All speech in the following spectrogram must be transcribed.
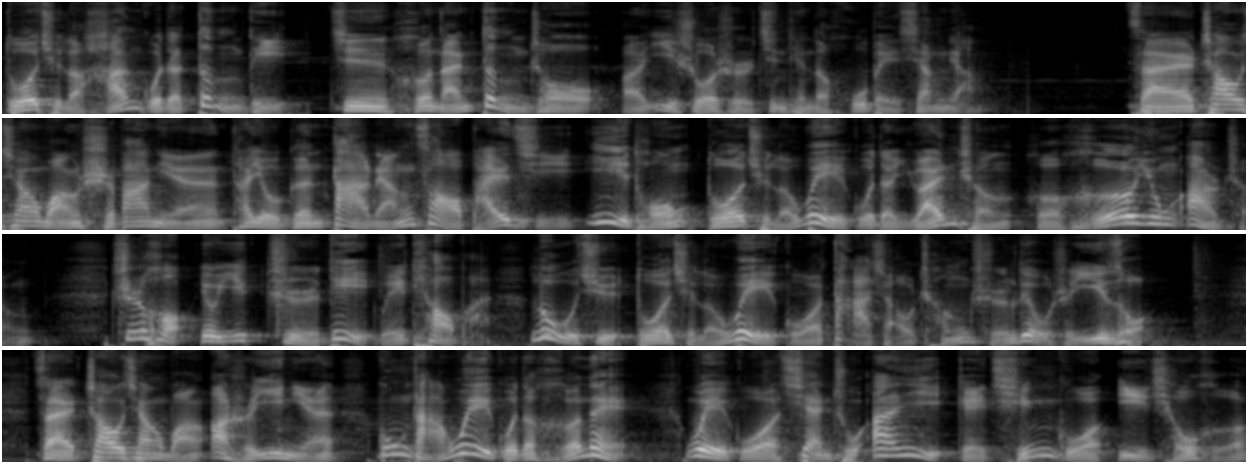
夺取了韩国的邓地（今河南邓州）。啊，一说是今天的湖北襄阳。在昭襄王十八年，他又跟大良造白起一同夺取了魏国的元城和河雍二城。之后又以芷地为跳板，陆续夺取了魏国大小城池六十一座。在昭襄王二十一年攻打魏国的河内，魏国献出安邑给秦国以求和。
